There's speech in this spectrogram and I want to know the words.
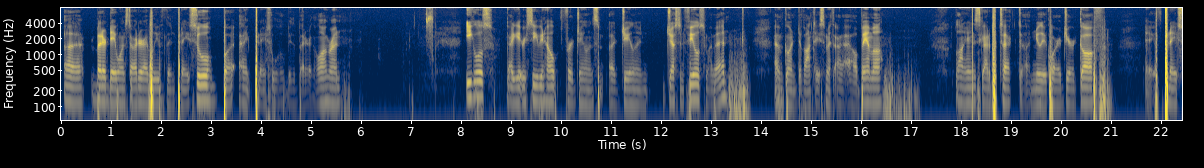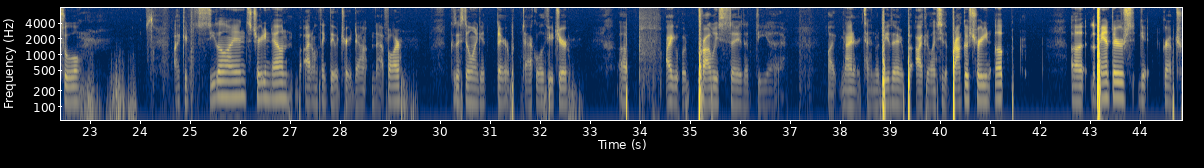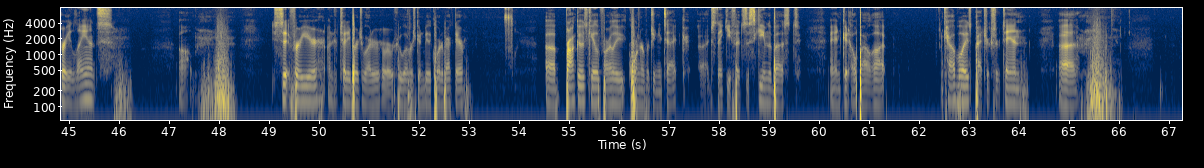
Uh, better day one starter, I believe, than Penei Sewell, but I think Penei Sewell will be the better in the long run. Eagles got to get receiving help for Jalen uh, Jalen Justin Fields. My bad. I'm going DeVonta Smith out of Alabama. Lions got to protect uh, newly acquired Jared Goff. Penei Sewell. I could see the Lions trading down, but I don't think they would trade down that far because they still want to get their tackle of the future. Uh, I would probably say that the uh, like nine or ten would be there, but I could only see the Broncos trading up. Uh, the Panthers get grab Trey Lance. Um, sit for a year under Teddy Bridgewater or whoever's going to be the quarterback there. Uh, Broncos, Caleb Farley, corner Virginia Tech. Uh, I just think he fits the scheme the best and could help out a lot. Cowboys, Patrick Surtain. Uh,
